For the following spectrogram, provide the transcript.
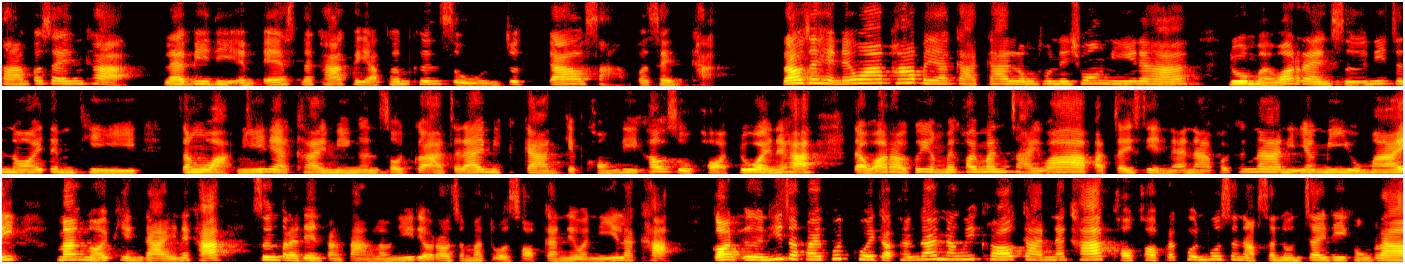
0.83%ค่ะ และ BDMs นะคะขยับเพิ่มขึ้น 0.93%ค่ะ เราจะเห็นได้ว่าภาพบรรยากาศการลงทุนในช่วงนี้นะคะ ดูเหมือนว่าแรงซื้อนี่จะน้อยเต็มที จังหวะนี้เนี่ยใครมีเงินสดก็อาจจะได้มีการเก็บของดีเข้าสู่พอร์ตด้วยนะคะ แต่ว่าเราก็ยังไม่ค่อยมั่นใจว่าปัจจัยเสี่ยงในอนาคตข้างหน้านี้ยังมีอยู่ไหมมากน้อยเพียงใดนะคะ ซึ่งประเด็นต่างๆ เหล่านี้เดี๋ยวเราจะมาตรวจสอบกันในวันนี้ละค่ะ ก่อนอื่นที่จะไปพูดคุยกับทางด้านนักวิเคราะห์กันนะคะ ขอขอบพระคุณผู้สนับสนุนใจดีของเรา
